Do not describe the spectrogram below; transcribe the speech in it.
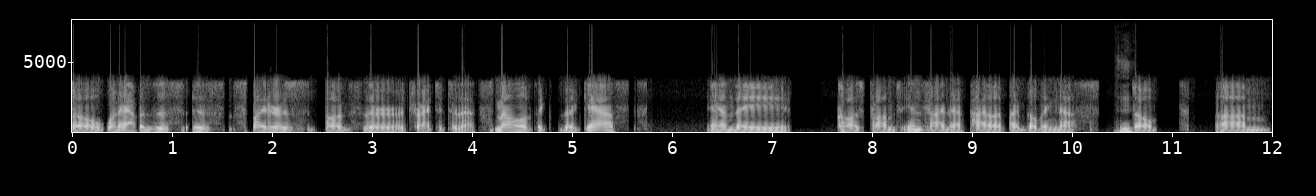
So what happens is is spiders, bugs, they're attracted to that smell of the the gas, and they cause problems inside that pilot by building nests. So um,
